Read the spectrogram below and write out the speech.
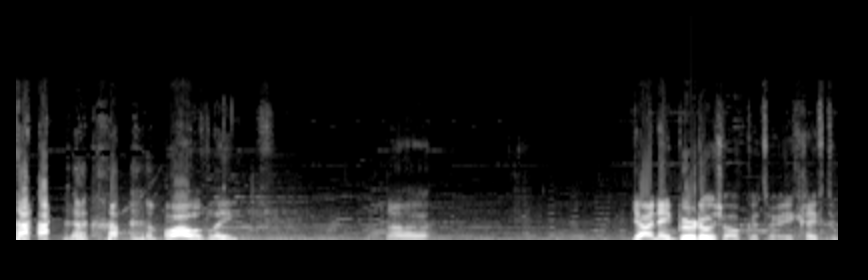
Wauw, wat leem. Eh. ja, nee, Birdo is wel kutter. Ik geef toe.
